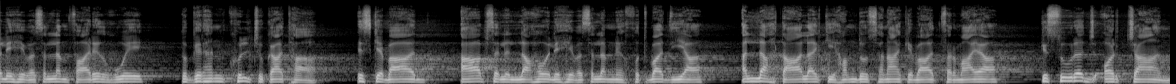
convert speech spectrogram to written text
علیہ وسلم فارغ ہوئے تو گرہن کھل چکا تھا۔ اس کے بعد آپ صلی اللہ علیہ وسلم نے خطبہ دیا۔ اللہ تعالیٰ کی حمد و ثناء کے بعد فرمایا کہ سورج اور چاند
